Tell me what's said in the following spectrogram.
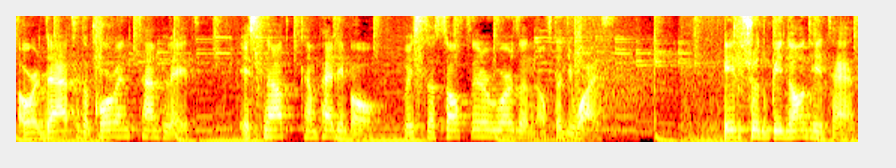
or that the current template is not compatible with the software version of the device. It should be noted that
